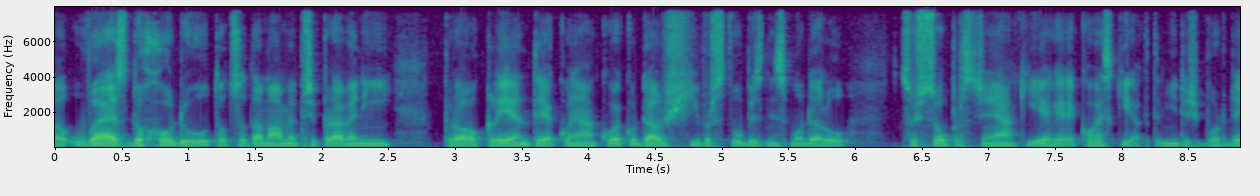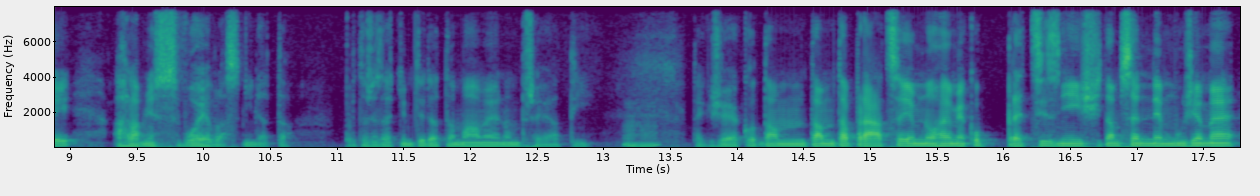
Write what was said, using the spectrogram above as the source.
eh, uvést do chodu to, co tam máme připravený pro klienty jako nějakou jako další vrstvu business modelu, což jsou prostě nějaký jako hezký aktivní dashboardy a hlavně svoje vlastní data, protože zatím ty data máme jenom přejatý. Uh-huh. Takže jako tam, tam ta práce je mnohem jako preciznější, tam se nemůžeme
